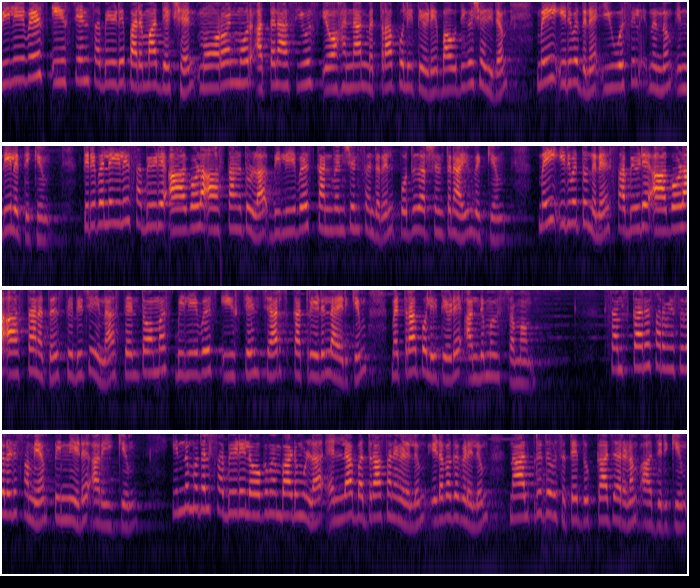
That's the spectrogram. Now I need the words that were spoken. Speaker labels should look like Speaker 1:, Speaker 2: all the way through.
Speaker 1: Believers eastern സഭയുടെ പരമാധ്യക്ഷൻ മോറോൻമോർ അത്തനാസിയൂസ് യോഹന്നാൻ മെത്രാപൊലിത്തയുടെ ഭൗതിക ശരീരം മെയ് ഇരുപതിന് യു എസിൽ നിന്നും ഇന്ത്യയിലെത്തിക്കും. തിരുവല്ലയിലെ സഭയുടെ ആഗോള ആസ്ഥാനത്തുള്ള ബിലീവേഴ്സ് കൺവെൻഷൻ സെന്ററിൽ പൊതുദർശനത്തിനായും വയ്ക്കും മെയ് ഇരുപത്തൊന്നിന് സഭയുടെ ആഗോള ആസ്ഥാനത്ത് സ്ഥിതി ചെയ്യുന്ന Saint Thomas Believers Eastern Church കത്തീഡ്രലിലായിരിക്കും മെത്രാപ്പൊലീത്തയുടെ അന്തിമവിശ്രമം. സംസ്കാര സർവീസുകളുടെ സമയം പിന്നീട് അറിയിക്കും. ഇന്നു മുതൽ സഭയുടെ ലോകമെമ്പാടുമുള്ള എല്ലാ ഭദ്രാസനങ്ങളിലും ഇടവകകളിലും നാൽപ്പത് ദിവസത്തെ ദുഃഖാചരണം ആചരിക്കും.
